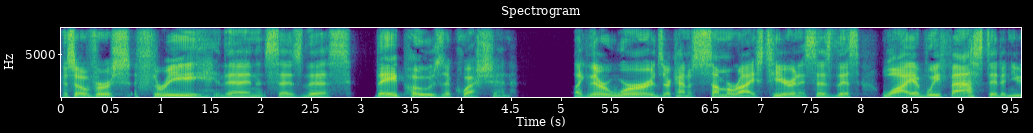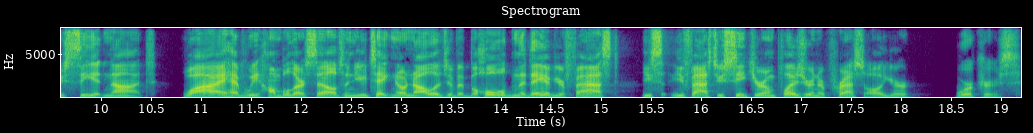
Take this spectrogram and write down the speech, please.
And so, verse three then says this they pose a question. Like their words are kind of summarized here, and it says this Why have we fasted and you see it not? Why have we humbled ourselves and you take no knowledge of it? Behold, in the day of your fast, you, you fast, you seek your own pleasure and oppress all your workers.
